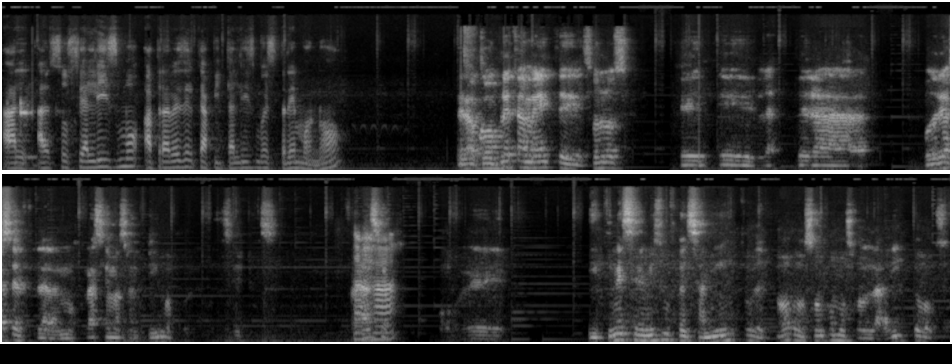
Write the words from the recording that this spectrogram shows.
al, socialismo a través del capitalismo extremo, ¿no? Pero completamente, son los eh, eh, de la, podría ser la democracia más antigua, por Ajá. Eh, y tienes el mismo pensamiento de todos, son como soldaditos.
